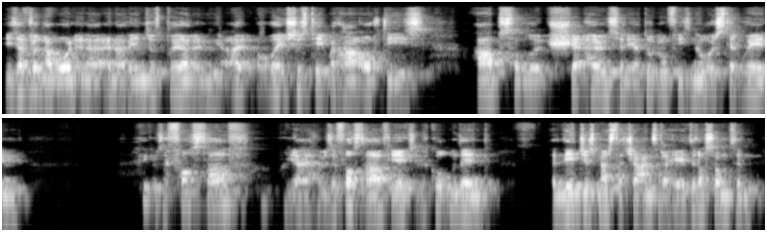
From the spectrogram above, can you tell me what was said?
he's everything I want in a, in a Rangers player. And I, let's just take my hat off to his absolute shithousery. I don't know if he's noticed it when I think it was the first half. Yeah, it was the first half. Yeah, it was Scotland end, and they just missed a chance or a header or something,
